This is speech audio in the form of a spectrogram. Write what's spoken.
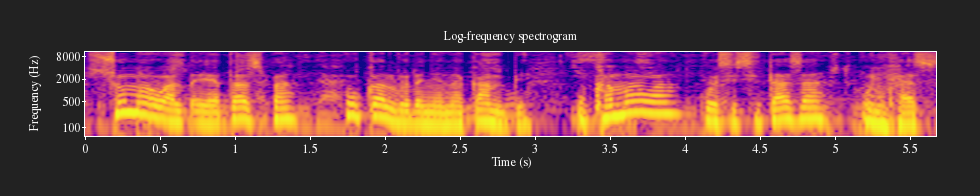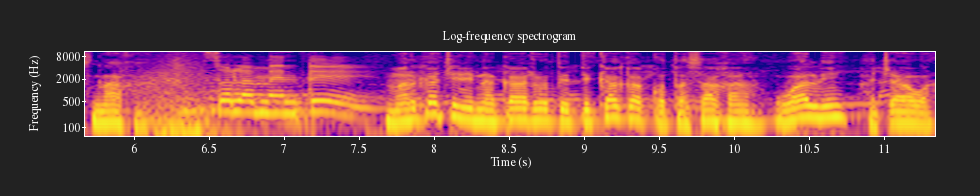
suma waltayataspa, uka lurañanakampi. Ukamawa kusisitasa unjasnaja. Solamente Markachirinakaru titikaka kotasaja wali hachawa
